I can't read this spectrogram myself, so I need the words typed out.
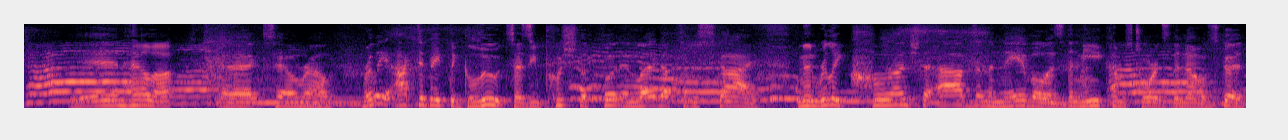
Inhale up. Exhale, round. Really activate the glutes as you push the foot and leg up to the sky. And then really crunch the abs and the navel as the knee comes towards the nose. Good.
